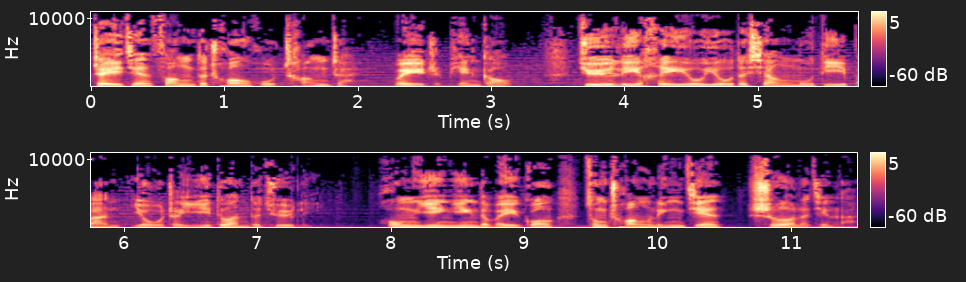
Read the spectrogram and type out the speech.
这间房的窗户长窄，位置偏高，距离黑黝黝的橡木地板有着一段的距离。红茵茵的微光从窗棂间射了进来，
